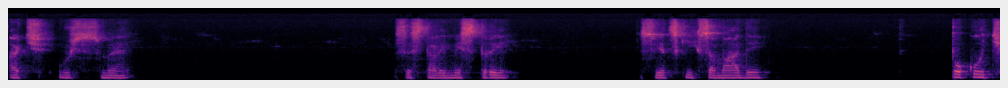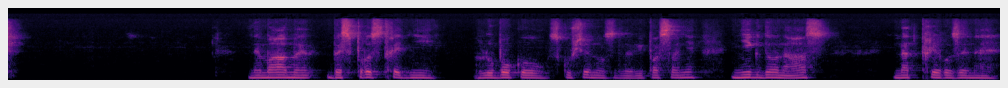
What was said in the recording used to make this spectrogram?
ať už jsme se stali mistry světských samády, pokud nemáme bezprostřední hlubokou zkušenost ve vypasaně, nikdo nás nadpřirozené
